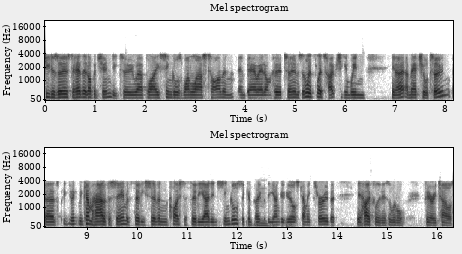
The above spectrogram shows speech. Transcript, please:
she deserves to have that opportunity to uh, play singles one last time and, and bow out on her terms. And let's let's hope she can win, you know, a match or two. Uh, it's become harder for Sam at 37, close to 38 in singles to compete mm. with the younger girls coming through. But yeah, hopefully there's a little fairy tale of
